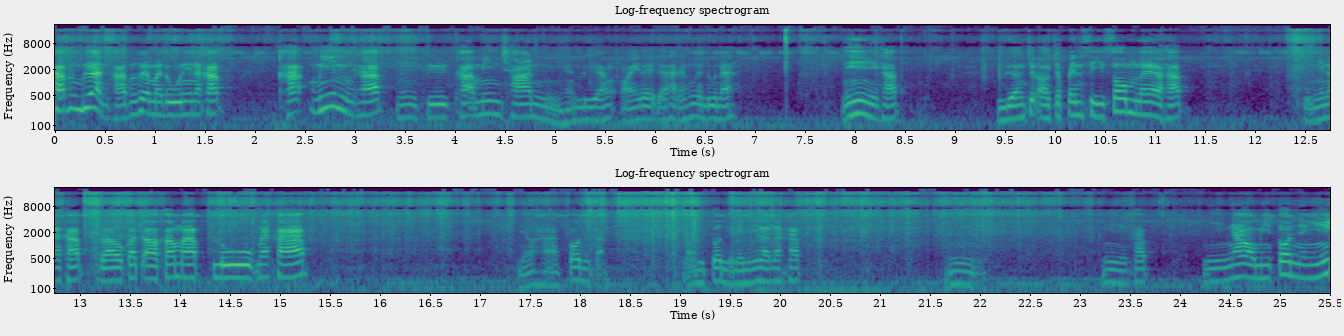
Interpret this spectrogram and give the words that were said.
ครับเพื่อนๆพาเพื่อนๆมาดูนี่นะครับขมิ้นครับนี่คือขมิ้นชันนี่เหลืองอ๋อยเลยเดี๋ยวให้เพื่อนดูนะ นี่ครับ เหลืองจนออกจะเป็นสีส้มเลยอะครับทีนี้นะครับ เราก็จะเอาเข้ามาปลูกนะครับ เดี๋ยวหาต้นกันเรามีต้นอยู่ในนี้แล้วนะครับนี่นี่ครับ มีเง่ามีต้นอย่างนี้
